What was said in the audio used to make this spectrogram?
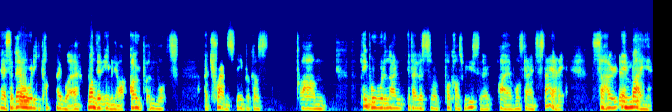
Yeah, so they're So- already they were. One didn't even open, what's a travesty because um people would have known if they listened to a podcast we used to do, I was going to stay at it. So Yeah. in May,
